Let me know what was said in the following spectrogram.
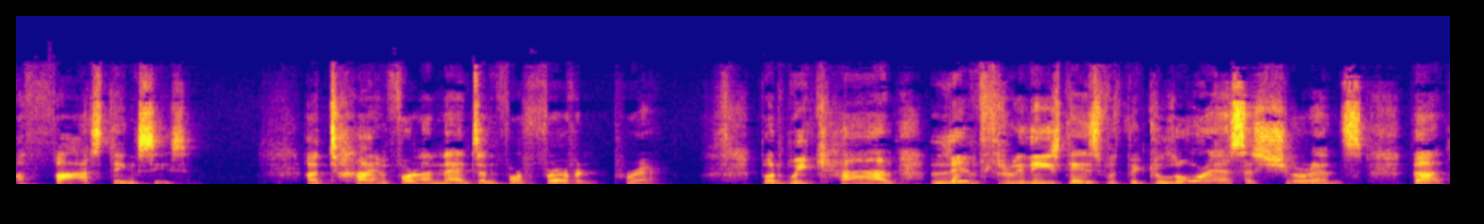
a fasting season, a time for lament and for fervent prayer. But we can live through these days with the glorious assurance that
